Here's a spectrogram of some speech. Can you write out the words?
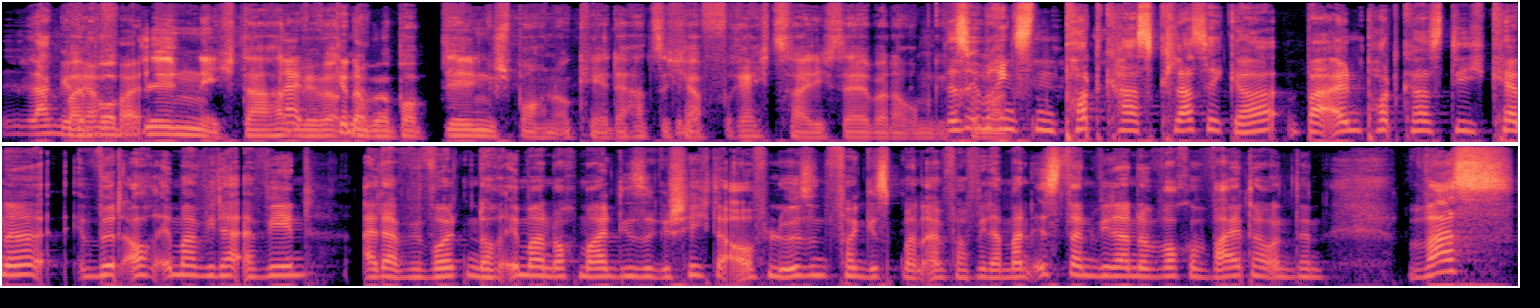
lange Bei der Bob Fall. Dylan nicht. Da hatten Nein, wir genau. über Bob Dylan gesprochen. Okay, der hat sich ja rechtzeitig selber darum gekümmert. Das ist übrigens ein Podcast-Klassiker. Bei allen Podcasts, die ich kenne, wird auch immer wieder erwähnt. Alter, wir wollten doch immer noch mal diese Geschichte auflösen, vergisst man einfach wieder. Man ist dann wieder eine Woche weiter und dann, was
